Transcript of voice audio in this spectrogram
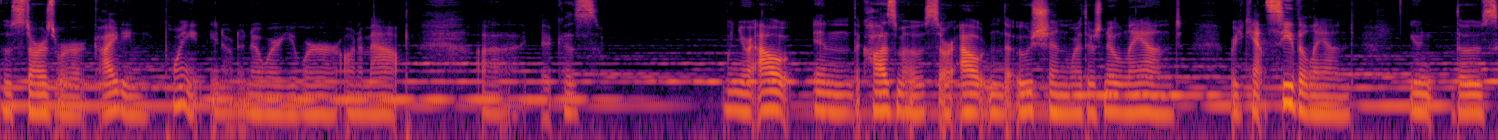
Those stars were a guiding point, you know, to know where you were on a map. Because when you're out in the cosmos or out in the ocean where there's no land, where you can't see the land, you those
